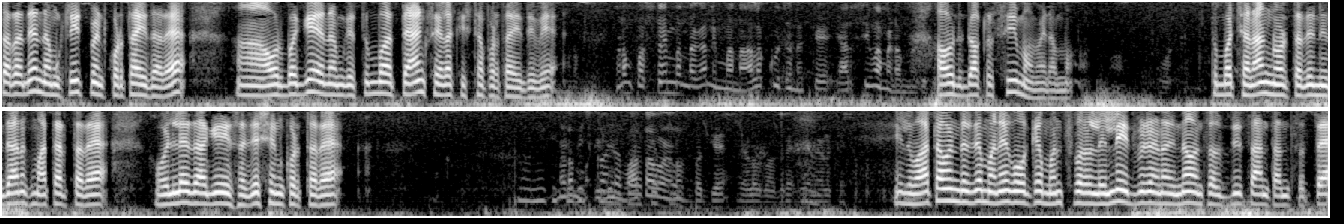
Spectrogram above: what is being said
ಥರನೇ ನಮ್ಗೆ ಟ್ರೀಟ್ಮೆಂಟ್ ಕೊಡ್ತಾ ಇದ್ದಾರೆ ಅವ್ರ ಬಗ್ಗೆ ನಮಗೆ ತುಂಬ ಥ್ಯಾಂಕ್ಸ್ ಹೇಳೋಕ್ಕೆ ಇಷ್ಟಪಡ್ತಾ ಇದ್ದೀವಿ. ಮೇಡಮ್ ಫಸ್ಟ್ ಟೈಮ್ ಬಂದಾಗ ನಿಮ್ಮ ನಾಲ್ಕು ಜನಕ್ಕೆ ಯಾರು ಸೀಮಾ ಮೇಡಮ್ ಹೌದು ಡಾಕ್ಟರ್ ಸೀಮಾ ಮೇಡಮ್ಮು ತುಂಬ ಚೆನ್ನಾಗಿ ನೋಡ್ತಾರೆ ನಿಧಾನಕ್ಕೆ ಮಾತಾಡ್ತಾರೆ ಒಳ್ಳೆಯದಾಗಿ ಸಜೆಷನ್ ಕೊಡ್ತಾರೆ ಮೇಡಮ್ ಇಲ್ಲಿ ವಾತಾವರಣದ ಬಗ್ಗೆ ಹೇಳೋದಾದ್ರೆ ಏನು ಹೇಳಕ್ಕೆ ಇಷ್ಟಪಡ್ತೀರಿ ಇಲ್ಲಿ ವಾತಾವರಣದಲ್ಲದೆ, ಮನೆಗೆ ಹೋಗೋಕ್ಕೆ ಮನ್ಸು ಬರಲ್ಲ. ಇಲ್ಲೇ ಇದ್ಬಿಡೋಣ, ಇನ್ನೂ ಒಂದು ಸ್ವಲ್ಪ ದಿವಸ ಅಂತ ಅನಿಸುತ್ತೆ.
